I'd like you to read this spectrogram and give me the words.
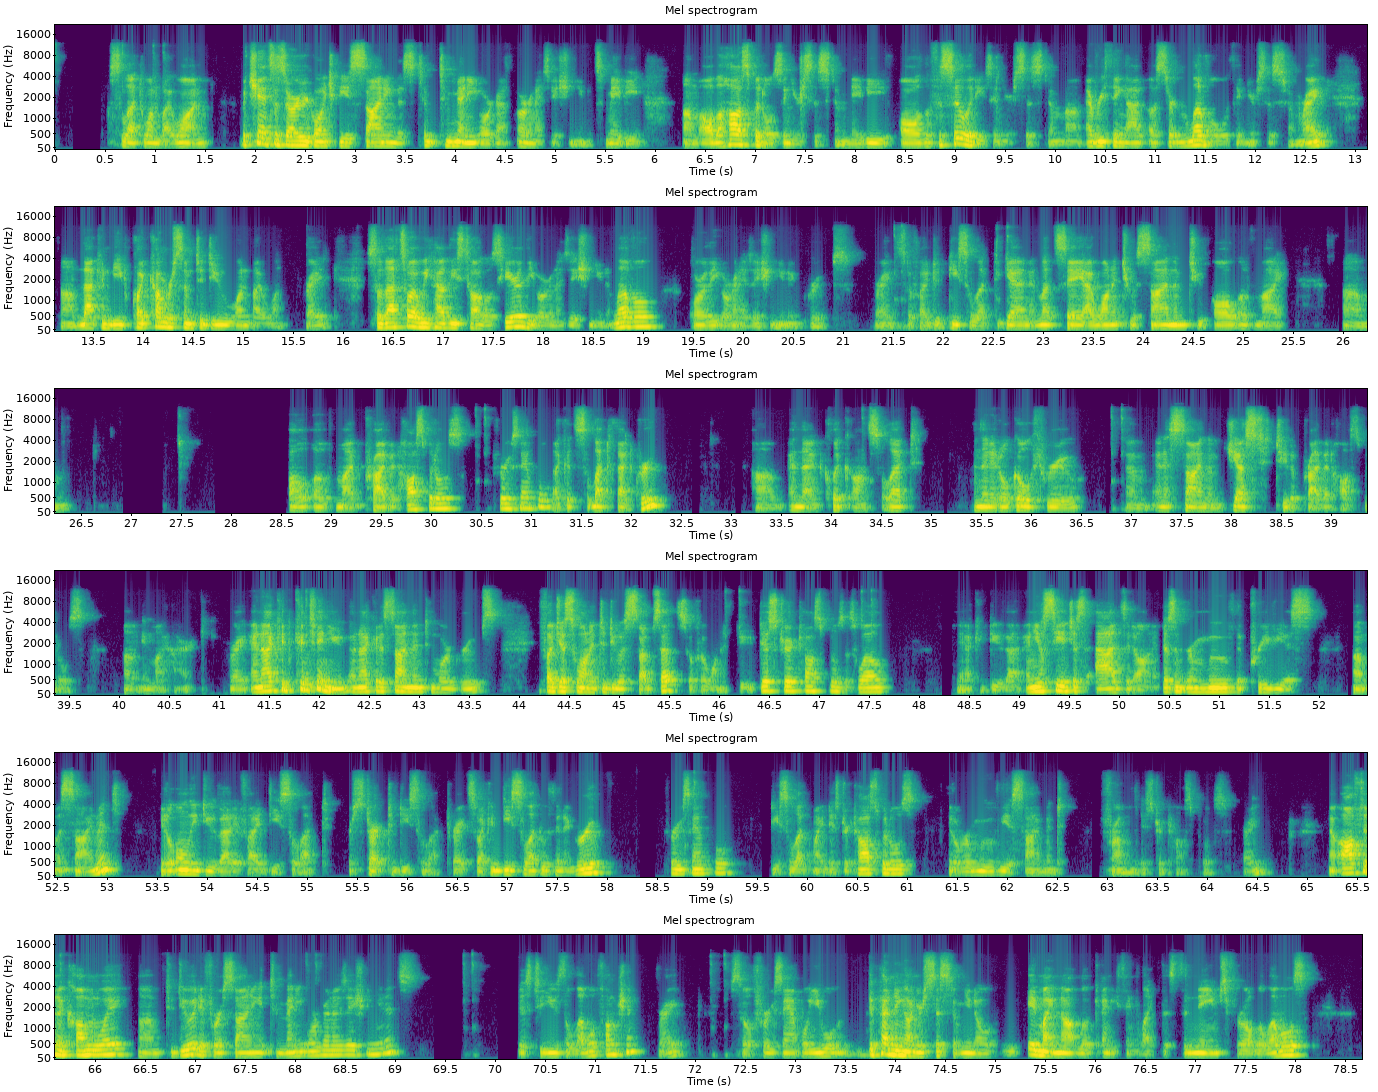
select one by one, but chances are you're going to be assigning this to, to many organ, organization units, maybe um, all the hospitals in your system, maybe all the facilities in your system, uh, everything at a certain level within your system, right? Um, that can be quite cumbersome to do one by one, right? So that's why we have these toggles here, the organization unit level or the organization unit groups, right? So if I deselect again, and let's say I wanted to assign them to all of my um, all of my private hospitals, for example, I could select that group um, and then click on select, and then it'll go through um, and assign them just to the private hospitals uh, in my hierarchy, right? And I could continue and I could assign them to more groups if I just wanted to do a subset. So if I wanted to do district hospitals as well, yeah, I could do that. And you'll see it just adds it on. It doesn't remove the previous um, assignment. It'll only do that if I deselect or start to deselect, right? So I can deselect within a group, for example, deselect my district hospitals, it'll remove the assignment from the district hospitals, right? Now, often a common way um, to do it if we're assigning it to many organization units is to use the level function, right? So for example, you will, depending on your system, you know, it might not look anything like this. The names for all the levels,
